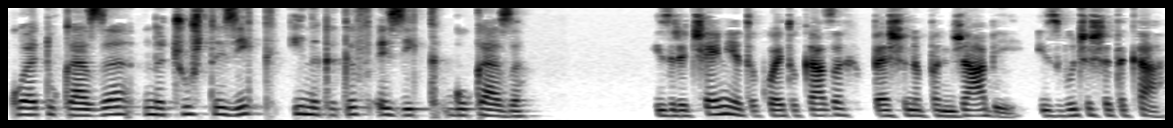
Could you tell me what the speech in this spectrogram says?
което каза на чужд език и на какъв език го каза? Изречението, което казах, беше на панджаби и звучеше така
